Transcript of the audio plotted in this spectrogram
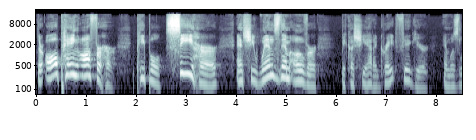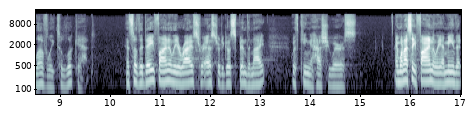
they're all paying off for her. People see her and she wins them over because she had a great figure and was lovely to look at. And so the day finally arrives for Esther to go spend the night with King Ahasuerus. And when I say finally, I mean that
